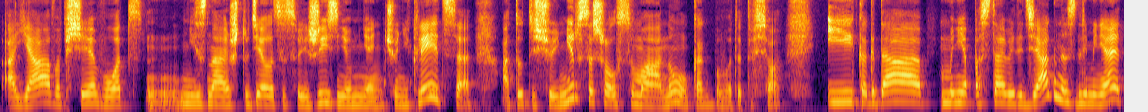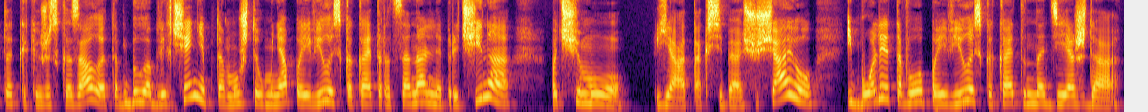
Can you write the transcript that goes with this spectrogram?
а я вообще вот не знаю, что делать со своей жизнью, у меня ничего не клеится, а тут еще и мир сошел с ума, ну, как бы вот это все. И когда мне поставили диагноз, для меня это, как я уже сказала, это было облегчение, потому что у меня появилась какая-то рациональная причина, почему я так себя ощущаю. И более того, появилась какая-то надежда,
